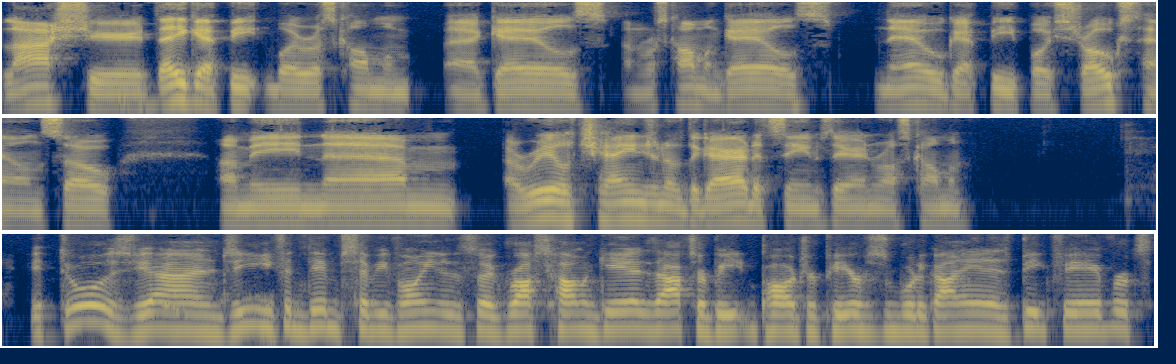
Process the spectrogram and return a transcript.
last year. They get beaten by Roscommon uh, Gaels, and Roscommon Gaels now get beat by Strokestown. So, I mean, um, a real changing of the guard, it seems, there in Roscommon. It does, yeah. And even them semi finals, like Roscommon Gaels, after beating Padraig Pearses, would have gone in as big favourites.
